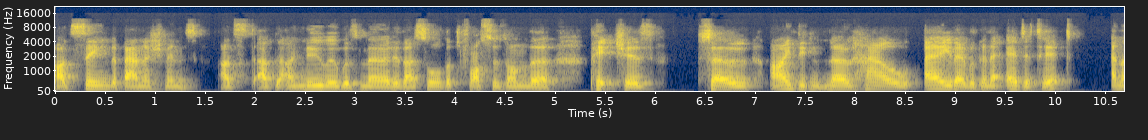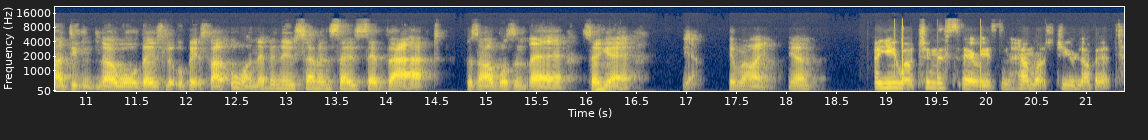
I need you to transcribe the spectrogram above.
I'd seen the banishments. I'd, I, I knew who was murdered. I saw the crosses on the pictures, so I didn't know how a they were going to edit it, and I didn't know all those little bits like, oh, I never knew so and so said that because I wasn't there. So mm. yeah, yeah, you're right. Yeah. Are you watching this series, and how much do you love it?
